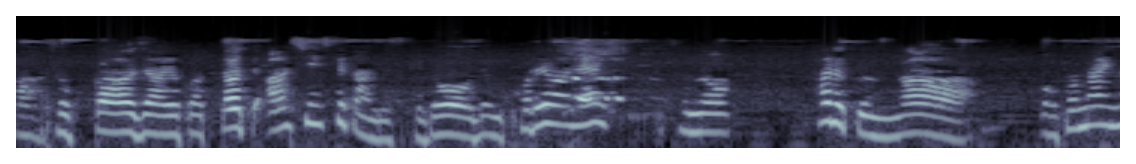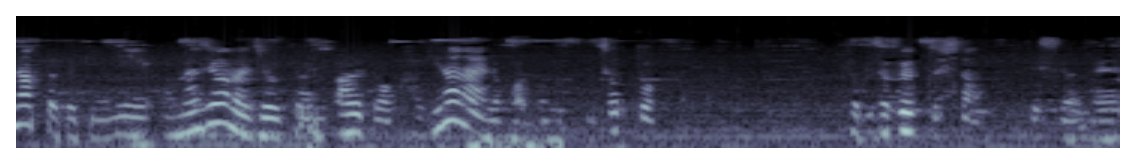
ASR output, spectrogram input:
あ、そっか、じゃあよかったって安心してたんですけど、でもこれはね、その、はるくんが大人になった時に同じような状況にあるとは限らないのかと思って、ちょっと、ゾクゾクっとしたんですよね。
